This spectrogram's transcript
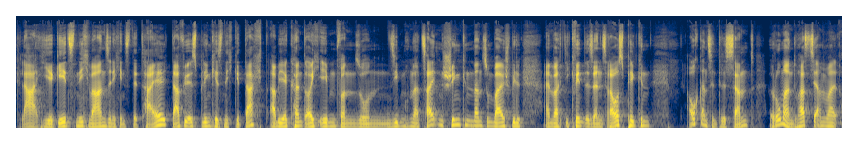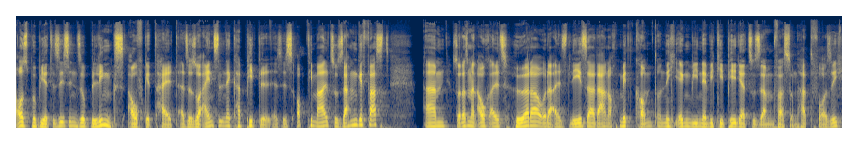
Klar, hier geht's nicht wahnsinnig ins Detail, dafür ist Blinkist nicht gedacht, aber ihr könnt euch eben von so einem 700 Seiten Schinken dann zum Beispiel einfach die Quintessenz rauspicken. Auch ganz interessant, Roman, du hast ja einmal ausprobiert, es ist in so Blinks aufgeteilt, also so einzelne Kapitel. Es ist optimal zusammengefasst, ähm, so dass man auch als Hörer oder als Leser da noch mitkommt und nicht irgendwie eine Wikipedia-Zusammenfassung hat vor sich.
